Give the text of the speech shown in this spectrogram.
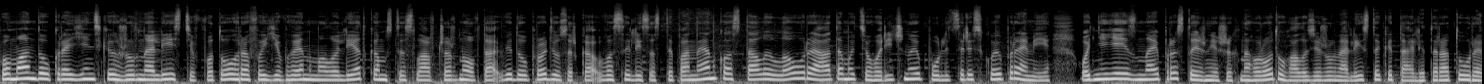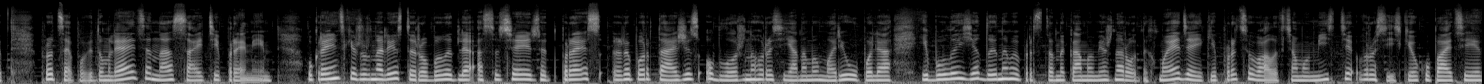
Команда українських журналістів, фотографи Євген Малолєтка, Мстислав Чернов та відеопродюсерка Василіса Степаненко стали лауреатами цьогорічної поліцерівської премії, однієї з найпрестижніших нагород у галузі журналістики та літератури. Про це повідомляється на сайті премії. Українські журналісти робили для Associated Press репортажі з обложеного росіянами Маріуполя і були єдиними представниками міжнародних медіа, які працювали в цьому місті в російській окупації.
